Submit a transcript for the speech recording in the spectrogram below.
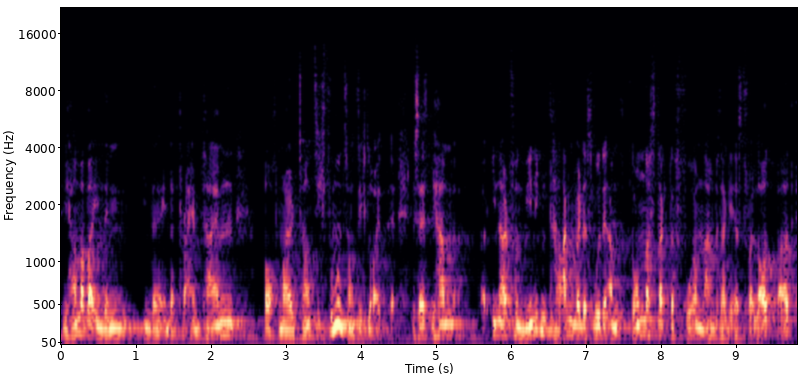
Wir haben aber in, den, in, der, in der Primetime auch mal 20, 25 Leute. Das heißt, wir haben innerhalb von wenigen Tagen, weil das wurde am Donnerstag davor, am Nachmittag erst verlautbart,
